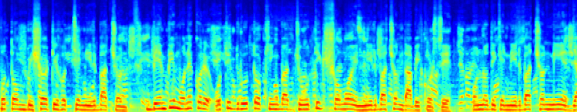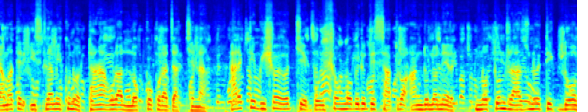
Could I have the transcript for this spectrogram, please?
প্রথম বিষয়টি হচ্ছে নির্বাচন। বিএনপি মনে করে অতি দ্রুত কিংবা যৌতিক সময়ে নির্বাচন দাবি করছে। অন্যদিকে নির্বাচন নিয়ে জামাতের ইসলামী কোনো তাড়াহুড়া লক্ষ্য করা যাচ্ছে না। আরেকটি বিষয় হচ্ছে বৈষম্য বিরোধী ছাত্র আন্দোলনের নতুন রাজনৈতিক দল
